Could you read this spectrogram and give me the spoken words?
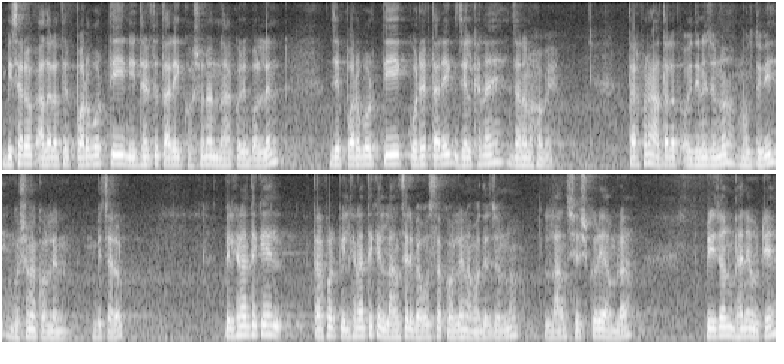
বিচারক আদালতের পরবর্তী নির্ধারিত তারিখ ঘোষণা না করে বললেন যে পরবর্তী কোর্টের তারিখ জেলখানায় জানানো হবে। তারপরে আদালত ওই দিনের জন্য মুলতবি ঘোষণা করলেন বিচারক। পিলখানা থেকে, তারপর পিলখানা থেকে লাঞ্চের ব্যবস্থা করলেন আমাদের জন্য। লাঞ্চ শেষ করে আমরা প্রিজন ভ্যানে উঠে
